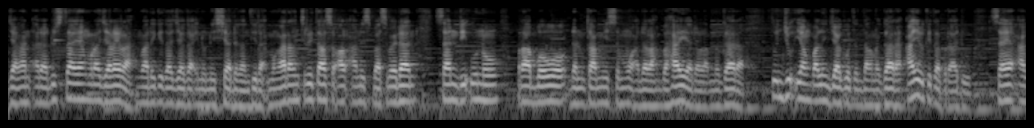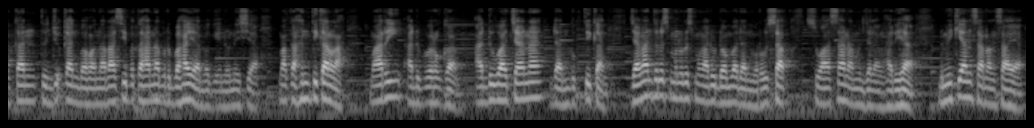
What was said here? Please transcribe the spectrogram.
jangan ada dusta yang merajalela. Mari kita jaga Indonesia dengan tidak mengarang cerita soal Anies Baswedan, Sandi Uno, Prabowo, dan kami semua adalah bahaya dalam negara. Tunjuk yang paling jago tentang negara, ayo kita beradu. Saya akan tunjukkan bahwa narasi petahana berbahaya bagi Indonesia. Maka hentikanlah, mari adu program, adu wacana, dan buktikan. Jangan terus-menerus mengadu domba dan merusak suasana menjelang hari H. Demikian saran saya.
